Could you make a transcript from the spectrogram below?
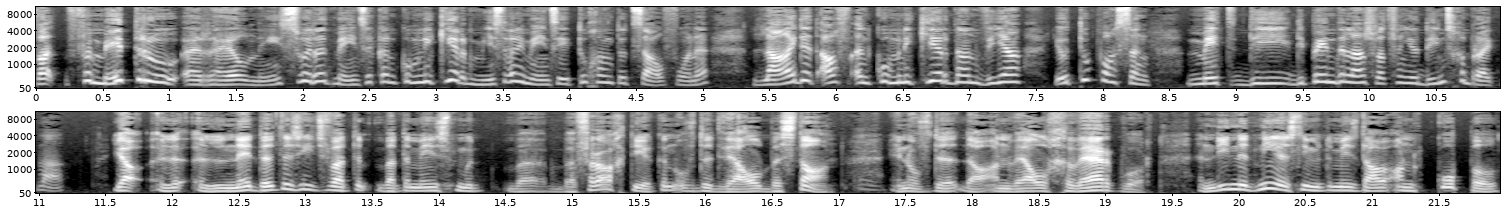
wat vir metro 'n rail nie sodat mense kan kommunikeer. Meeste van die mense het toegang tot selfone. Laai dit af en kommunikeer dan via jou toepassing met die die pendelaars wat van jou diens gebruik maak. Ja, net dit is iets wat wat 'n mens moet be, bevraagteken of dit wel bestaan mm. en of dit daaraan wel gewerk word. Indien dit nie is nie, moet 'n mens daaraan koppel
